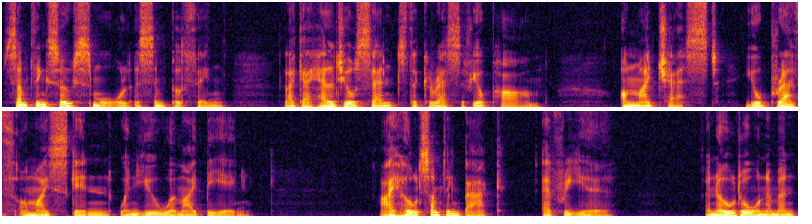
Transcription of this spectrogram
Something so small, a simple thing, like I held your scent, the caress of your palm, on my chest, your breath on my skin when you were my being. I hold something back every year. An old ornament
